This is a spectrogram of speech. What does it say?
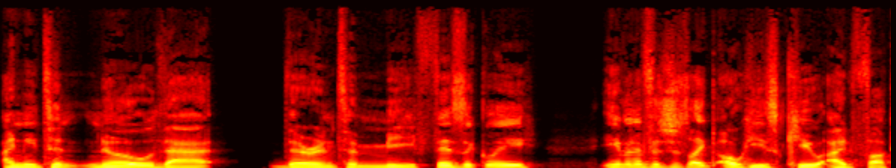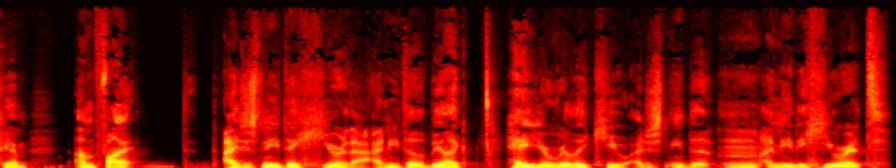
I need to know that they're into me physically. Even if it's just like, oh, he's cute, I'd fuck him. I'm fine. I just need to hear that. I need to be like, hey, you're really cute. I just need to, mm, I need to hear it.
